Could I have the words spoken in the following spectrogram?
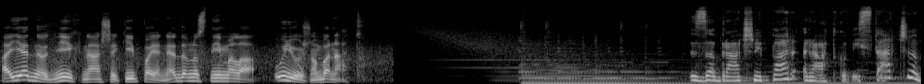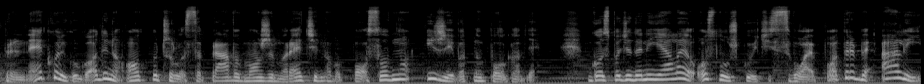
a jedna od njih naša ekipa je nedavno snimala u Južnom Banatu. Za bračni par Ratkovi Starčeva pre nekoliko godina otpočelo sa pravo, možemo reći, novoposlovno i životno poglavlje. Gospođa Danijela je, osluškujući svoje potrebe, ali i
